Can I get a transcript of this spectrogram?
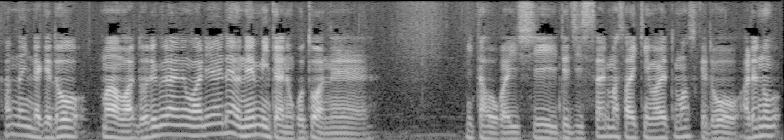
分かんないんだけどまあどれぐらいの割合だよねみたいなことはね見た方がいいしで実際まあ最近言われてますけどあれの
